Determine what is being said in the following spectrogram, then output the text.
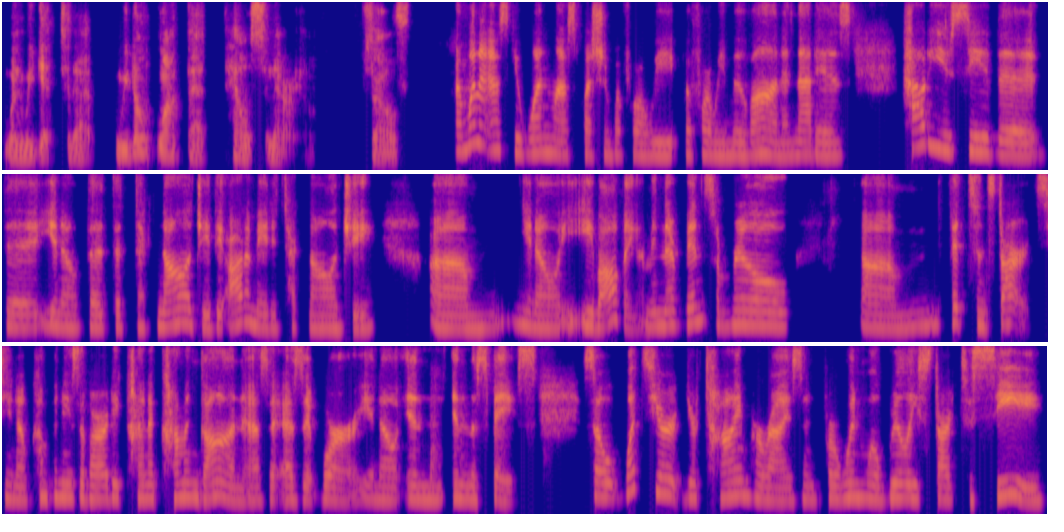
when we get to that. We don't want that hell scenario. So I want to ask you one last question before we before we move on, and that is, how do you see the the you know the the technology, the automated technology, um, you know, evolving? I mean, there have been some real um, fits and starts. You know, companies have already kind of come and gone, as it, as it were, you know, in in the space. So, what's your your time horizon for when we'll really start to see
